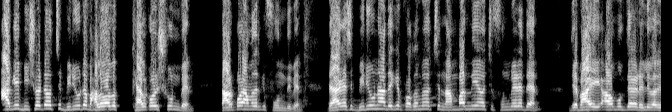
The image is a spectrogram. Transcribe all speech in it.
আগে বিষয়টা হচ্ছে ভিডিওটা ভালোভাবে খেয়াল করে শুনবেন, তারপরে আমাদেরকে ফোন দিবেন। দেখা গেছে, ভিডিও না দেখে প্রথমে হচ্ছে নাম্বার নিয়ে হচ্ছে ফোন মেরে দেন যে ভাই অমুক জায়গায় ডেলিভারি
